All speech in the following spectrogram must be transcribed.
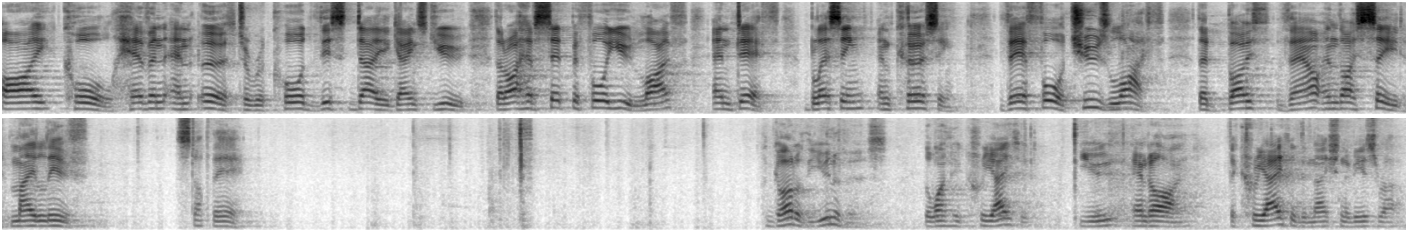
I call heaven and earth to record this day against you, that I have set before you life and death, blessing and cursing. Therefore, choose life, that both thou and thy seed may live. Stop there. The God of the universe the one who created you and I, that created the nation of Israel,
